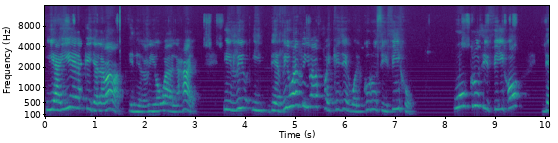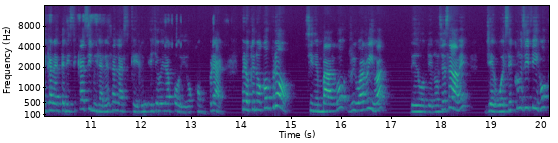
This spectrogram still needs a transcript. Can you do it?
Y ahí era que ella lavaba, en el río Guadalajara. Y, río, y de río arriba fue que llegó el crucifijo. Un crucifijo de características similares a las que ella hubiera podido comprar, pero que no compró. Sin embargo, río arriba, de donde no se sabe, llegó ese crucifijo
